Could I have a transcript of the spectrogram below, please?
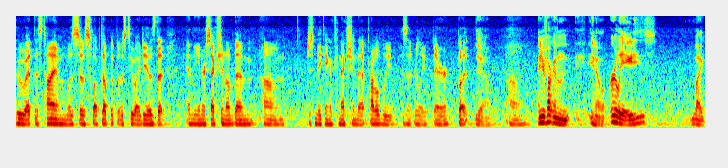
who at this time was so swept up with those two ideas that, and the intersection of them, um, just making a connection that probably isn't really there. But Yeah. um, And you're talking, you know, early 80s. Like,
